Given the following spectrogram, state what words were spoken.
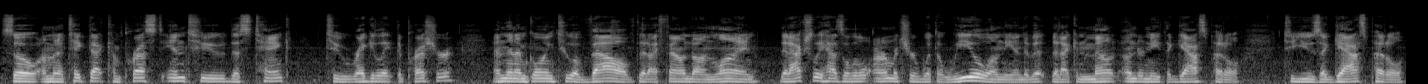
So I'm going to take that compressed into this tank to regulate the pressure and then I'm going to a valve that I found online that actually has a little armature with a wheel on the end of it that I can mount underneath a gas pedal to use a gas pedal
